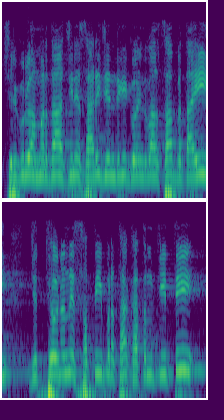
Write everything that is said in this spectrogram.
ਸ੍ਰੀ ਗੁਰੂ ਅਮਰਦਾਸ ਜੀ ਨੇ ਸਾਰੀ ਜ਼ਿੰਦਗੀ ਗੋਇੰਦਵਾਲ ਸਾਹਿਬ ਬਤਾਈ, ਜਿੱਥੇ ਉਹਨਾਂ ਨੇ ਸਤੀ ਪ੍ਰਥਾ ਖਤਮ ਕੀਤੀ।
